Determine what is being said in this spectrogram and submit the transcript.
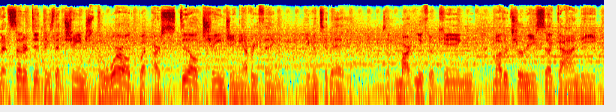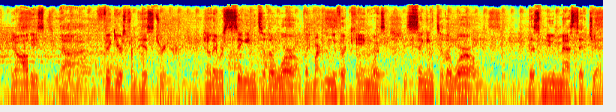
that said or did things that changed the world, but are still changing everything even today. So Martin Luther King, Mother Teresa, Gandhi, you know, all these uh, figures from history. You know, they were singing to the world. Like Martin Luther King was singing to the world this new message, and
